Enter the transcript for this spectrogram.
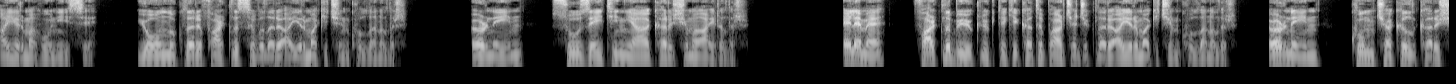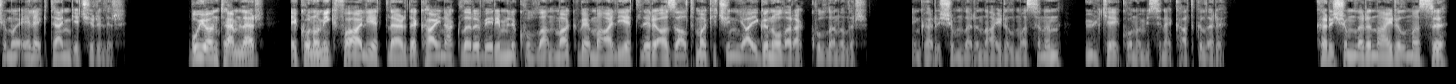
Ayırma hunisi, yoğunlukları farklı sıvıları ayırmak için kullanılır. Örneğin su-zeytinyağı karışımı ayrılır. Eleme, farklı büyüklükteki katı parçacıkları ayırmak için kullanılır. Örneğin kum-çakıl karışımı elekten geçirilir. Bu yöntemler, ekonomik faaliyetlerde kaynakları verimli kullanmak ve maliyetleri azaltmak için yaygın olarak kullanılır. Karışımların ayrılmasının ülke ekonomisine katkıları. Karışımların ayrılması,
